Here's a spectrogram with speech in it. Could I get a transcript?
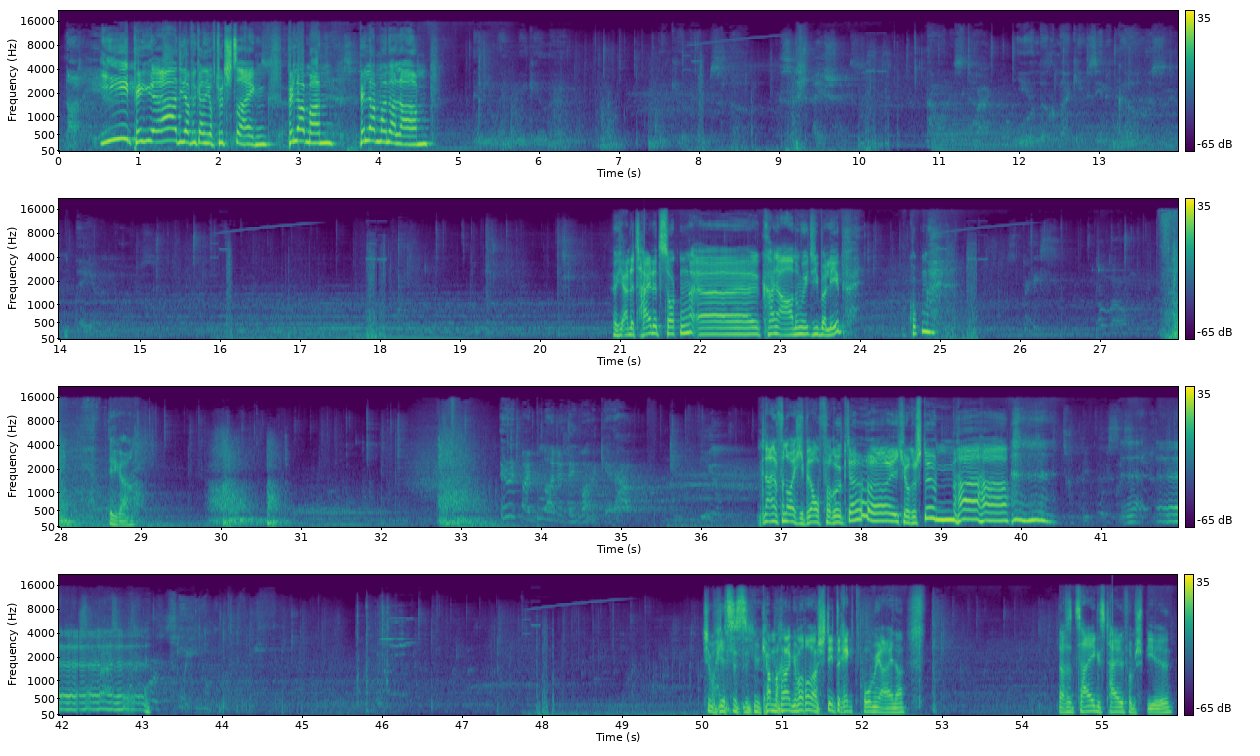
Ih, Ping, ah, die darf ich gar nicht auf Twitch zeigen. Pillermann, Pillermann-Alarm. I. Soll ich alle Teile zocken? Äh, keine Ahnung, wie ich die überlebe. Gucken. Digga. Bin einer von euch, ich bin auch verrückt. Ah, Ich höre Stimmen. Haha. Äh, Schau mal, jetzt ist die Kamera gemacht, aber steht direkt vor mir einer. Das ist zeigen, ist Teil vom Spiel.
